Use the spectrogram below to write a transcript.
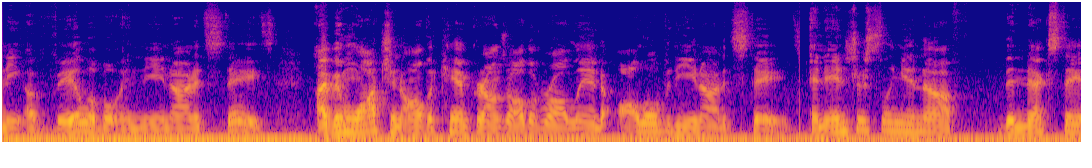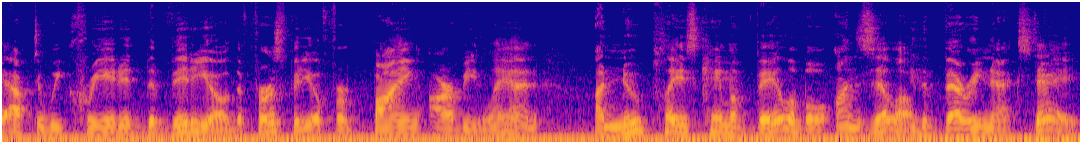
available in the United States. I've been watching all the campgrounds, all the raw land all over the United States. And interestingly enough, the next day after we created the video, the first video for buying RV land, a new place came available on Zillow the very next day.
